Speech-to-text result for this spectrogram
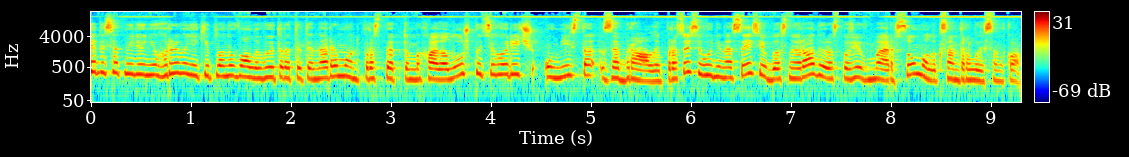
50 мільйонів гривень, які планували витратити на ремонт проспекту Михайла Лушпи цьогоріч, у міста забрали. Про це сьогодні на сесії обласної ради розповів мер Сум Олександр Лисенко.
